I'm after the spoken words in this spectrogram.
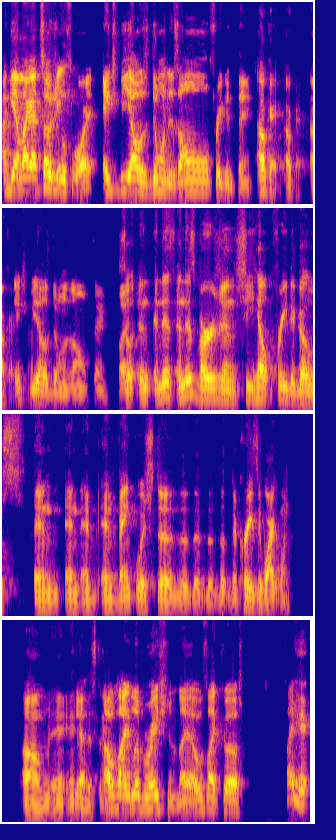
Again, like I told you before, HBO is doing his own freaking thing. Okay, okay, okay. HBO is doing his own thing. But So in, in this in this version, she helped free the ghosts and and and, and vanquish the the, the the the crazy white one. Um, in, in yeah, this thing. that was like liberation. It was like a like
